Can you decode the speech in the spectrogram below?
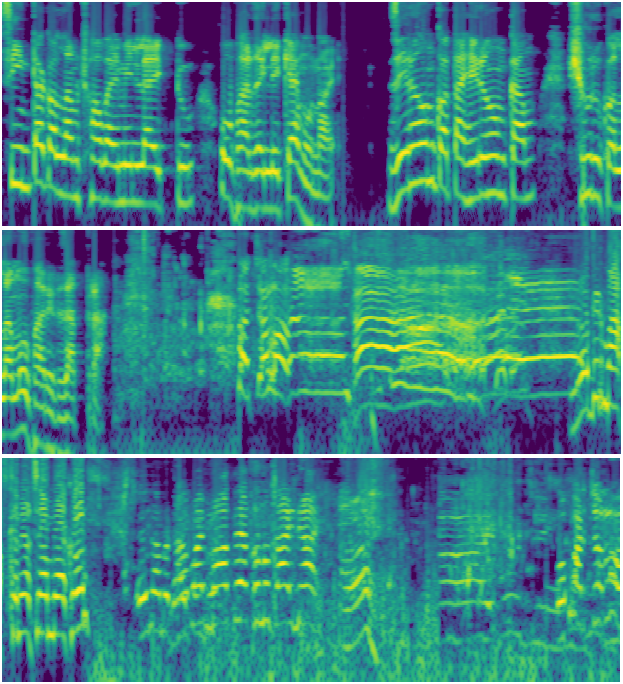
চিন্তা করলাম সবাই মিল্লা একটু ওভার যাইলে কেমন হয়? যেরকম কথা হেরকম কাম শুরু করলাম ওভারের যাত্রা। নদীর মাঝখানে আছে আমরা এখন। সবাই এখনও যাই নাই। ওপার চলো।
